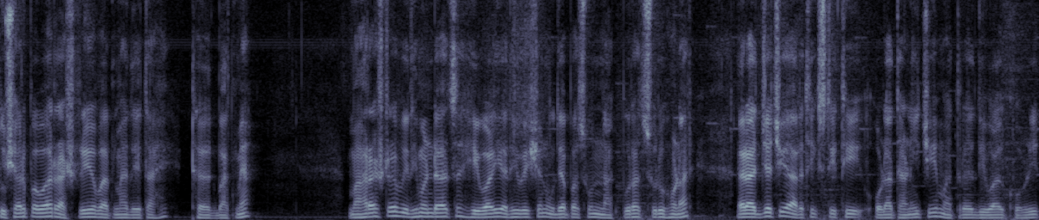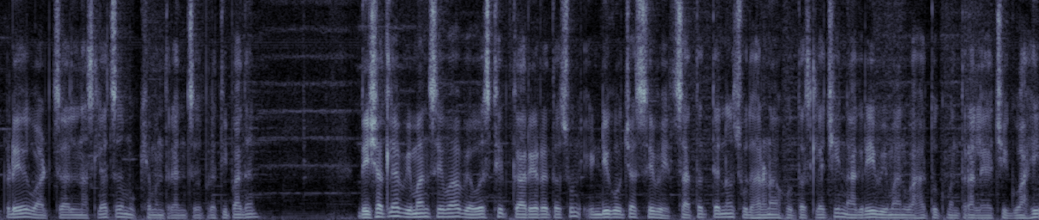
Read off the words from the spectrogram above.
तुषार पवार राष्ट्रीय बातम्या देत आहे. ठळक बातम्या. महाराष्ट्र विधिमंडळाचं हिवाळी अधिवेशन उद्यापासून नागपुरात सुरू होणार. राज्याची आर्थिक स्थिती ओढाताणीची मात्र दिवाळखोरीकडे वाटचाल नसल्याचं मुख्यमंत्र्यांचं प्रतिपादन. देशातल्या विमानसेवा व्यवस्थित कार्यरत असून इंडिगोच्या सेवेत सातत्यानं सुधारणा होत असल्याची नागरी विमान वाहतूक मंत्रालयाची ग्वाही.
